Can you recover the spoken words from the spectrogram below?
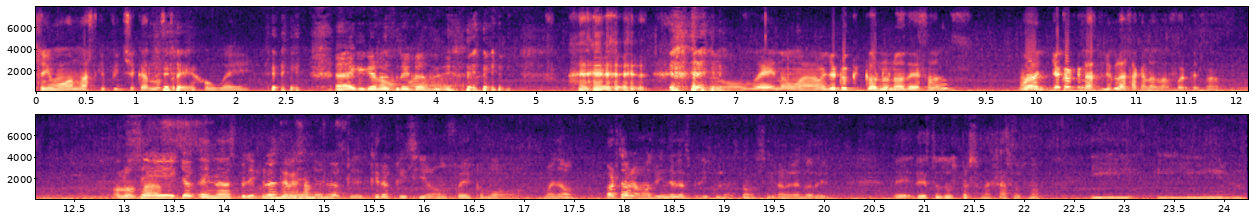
Simón más que pinche Carlos Trejo, güey. Ay, que Carlos No, Trejo, sí. no, güey, no mames. Yo creo que con uno de esos. Bueno, yo creo que en las películas sacan los más fuertes, ¿no? O los Sí, más. yo, en las películas ¿no? interesantes. ellos lo que creo que hicieron fue como, bueno, ahorita hablamos bien de las películas, vamos a seguir hablando de, de, de estos dos personajazos, ¿no? Y, y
